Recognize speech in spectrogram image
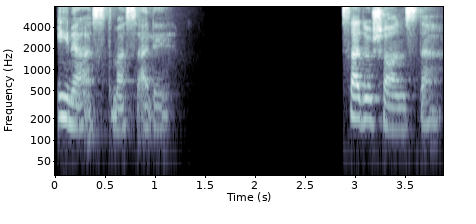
این است مسئله 116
